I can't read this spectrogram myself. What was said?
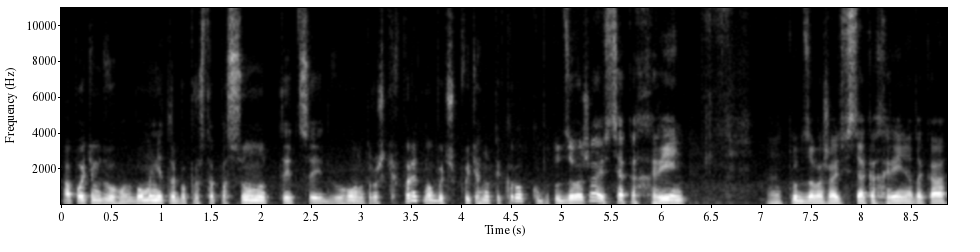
а потім двигун. Бо мені треба просто посунути цей двигун трошки вперед, мабуть, щоб витягнути коробку, бо тут заважає всяка хрень. Е, Тут заважає всяка хрень така.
